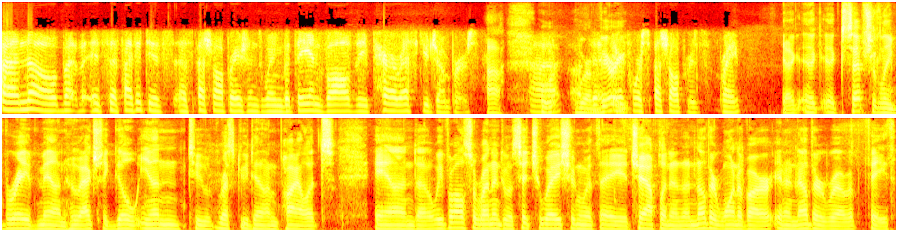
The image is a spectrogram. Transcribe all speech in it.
Uh, no, but it's a 550th Special Operations Wing, but they involve the pararescue jumpers. Ah, uh, who, who are the very Air Force Special Operators, right? Yeah, exceptionally brave men who actually go in to rescue down pilots, and uh, we've also run into a situation with a chaplain in another one of our in another uh, faith,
